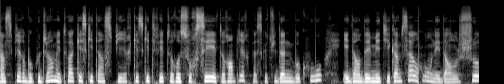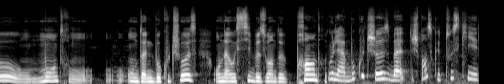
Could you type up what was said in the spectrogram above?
t'inspires beaucoup de gens, mais toi, qu'est-ce qui t'inspire? Qu'est-ce qui te fait te ressourcer et te remplir? Parce que tu donnes beaucoup. Et dans des métiers comme ça, où on est dans le show, on montre, on, on donne beaucoup de choses, on a aussi besoin de prendre. Oula, beaucoup de choses. Bah, je pense que tout ce qui est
